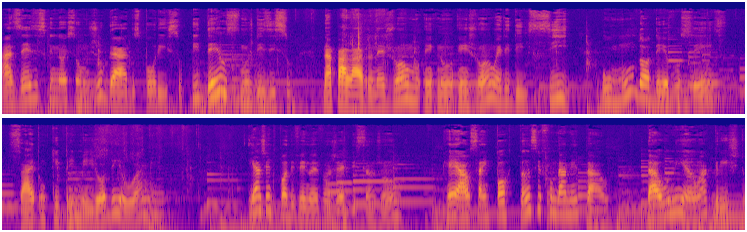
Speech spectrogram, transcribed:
Às vezes que nós somos julgados por isso, e Deus nos diz isso na palavra, né? João, no, em João ele diz: Se o mundo odeia vocês, saibam que primeiro odiou a mim. E a gente pode ver no Evangelho de São João, realça a importância fundamental da união a Cristo,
